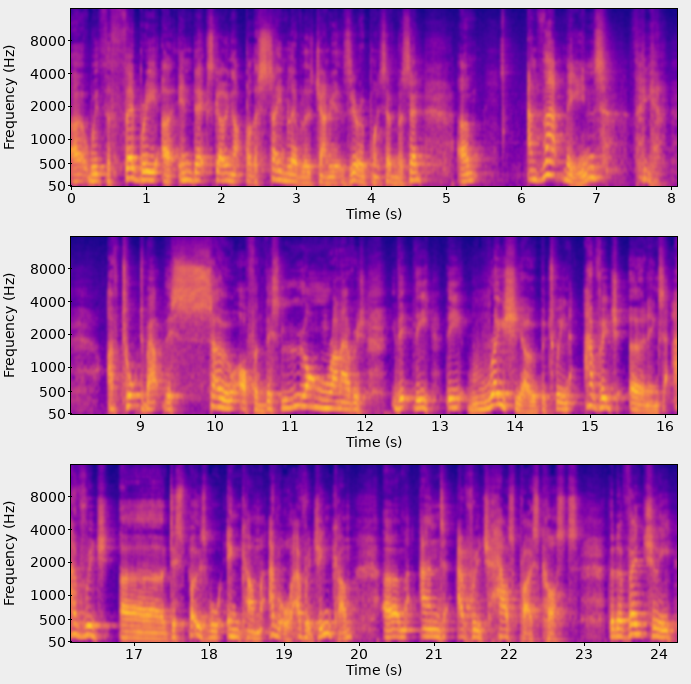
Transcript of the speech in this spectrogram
uh, with the February uh, index going up by the same level as January at 0.7%. Um, and that means I've talked about this so often, this long run average, the, the, the ratio between average earnings, average uh, disposable income, or average income, um, and average house price costs, that eventually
